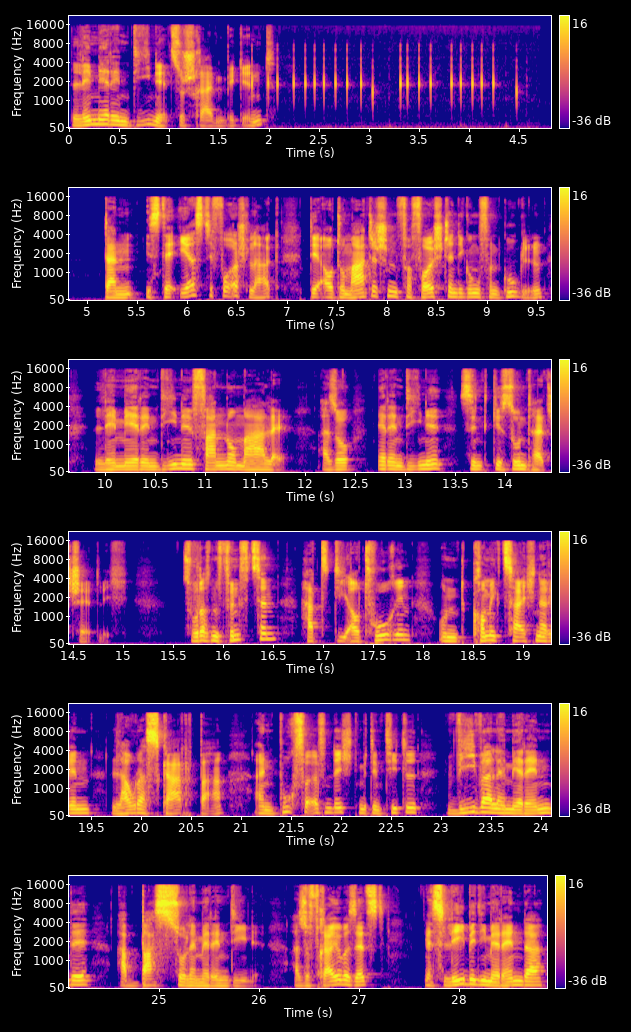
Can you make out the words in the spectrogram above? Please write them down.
Le Merendine zu schreiben beginnt, dann ist der erste Vorschlag der automatischen Vervollständigung von Google Le Merendine fanno male, also Merendine sind gesundheitsschädlich. 2015 hat die Autorin und Comiczeichnerin Laura Scarpa ein Buch veröffentlicht mit dem Titel Viva le merende, abbasso le merendine. Also frei übersetzt, es lebe die Merenda,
